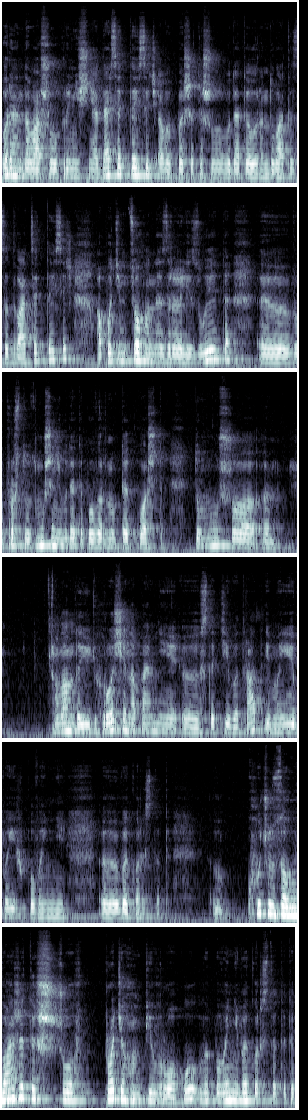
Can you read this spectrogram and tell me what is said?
оренда вашого приміщення 10 тисяч, а ви пишете, що ви будете орендувати за 20 тисяч, а потім цього не зреалізуєте, е, ви просто змушені будете повернути кошти. Тому що вам дають гроші на певні статті витрат, і ви їх повинні використати. Хочу зауважити, що протягом півроку ви повинні використати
